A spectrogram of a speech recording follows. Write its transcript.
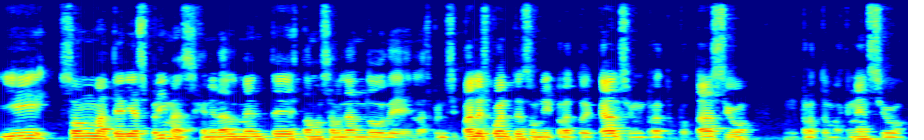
y son materias primas. Generalmente estamos hablando de las principales fuentes son nitrato de calcio, nitrato de potasio, nitrato de magnesio,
